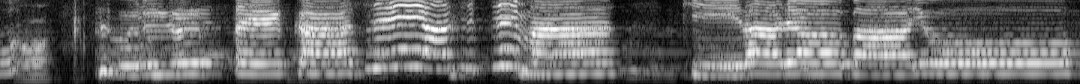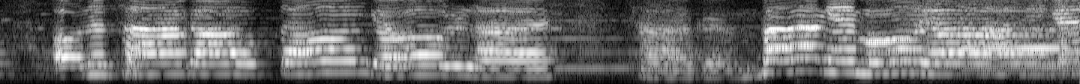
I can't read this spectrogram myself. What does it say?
어, 우리 그때까지 아쉽지만 기다려봐요. 어느 차가웠던 겨울날 방에 모여 아니겠지요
